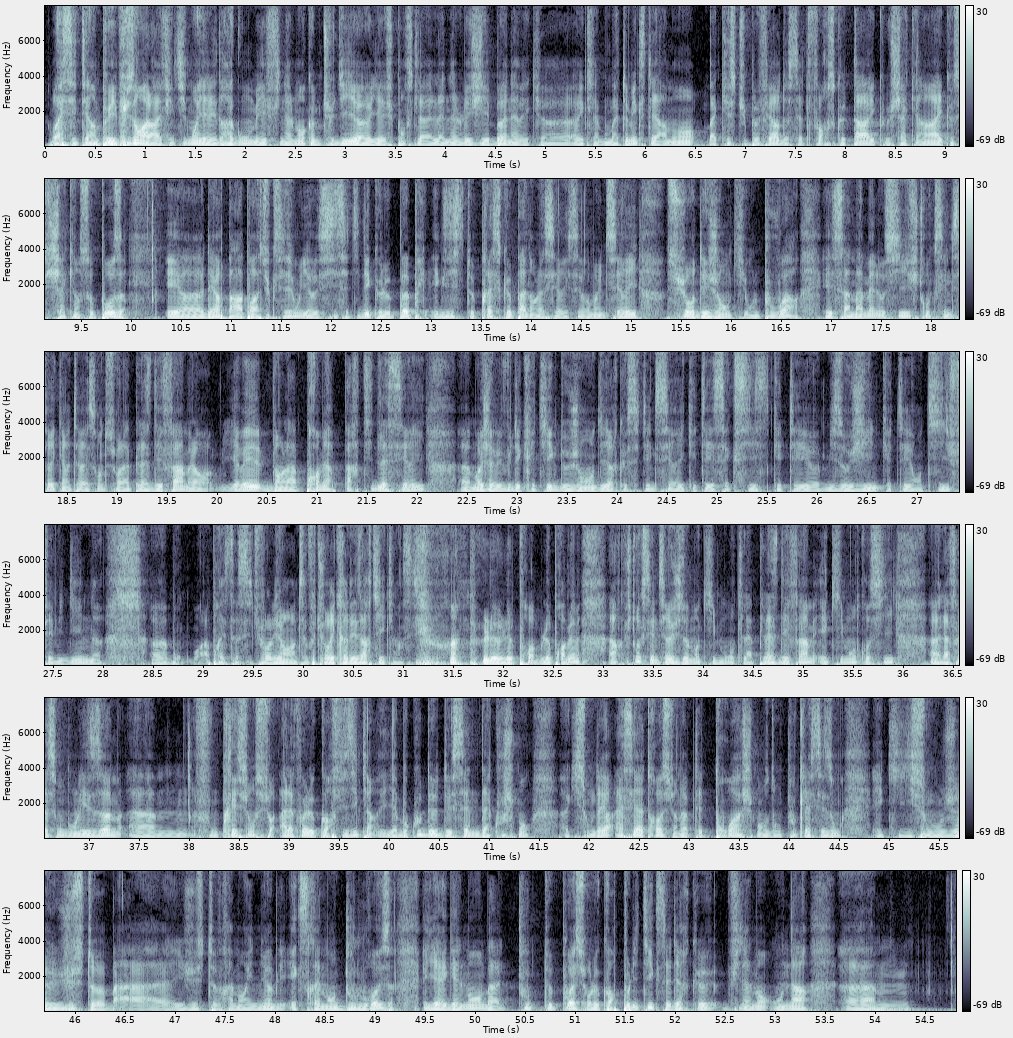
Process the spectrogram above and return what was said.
ouais, c'était un peu épuisant. Alors effectivement, il y a les dragons, mais finalement, comme tu dis, euh, y a, je pense que l'analogie est bonne avec, euh, avec la bombe atomique. Un moment, bah, qu'est-ce que tu peux faire de cette force que tu as et que chacun a et que chacun s'oppose? Et euh, d'ailleurs, par rapport à Succession, il y a aussi cette idée que le peuple existe presque pas dans la série. C'est vraiment une série sur des gens qui ont le pouvoir. Et ça m'amène aussi, je trouve que c'est une série qui est intéressante sur la place des femmes. Alors, il y avait dans la première partie de la série, moi j'avais vu des critiques de gens dire que c'était une série qui était sexiste, qui était misogyne, qui était anti-féminine. bon, bon, après, ça c'est toujours les gens il faut toujours écrire des articles, hein, c'est un peu le, le, problème. Alors que je trouve que c'est une série justement qui montre la place des femmes et qui montre aussi euh, la façon dont les hommes euh, font pression sur à la fois le corps physique. Hein. Il y a beaucoup de, scènes d'accouchement euh, qui sont d'ailleurs assez atroces. Il y en a peut-être trois, je pense, dans toute la saison et qui sont juste, bah, juste vraiment ignobles et extrêmement douloureuses. Et il y a également bah, tout poids sur le corps politique, c'est-à-dire que finalement on a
